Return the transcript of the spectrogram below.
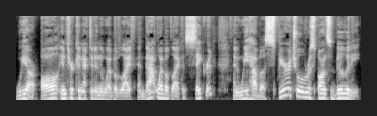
we are all interconnected in the web of life, and that web of life is sacred, and we have a spiritual responsibility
